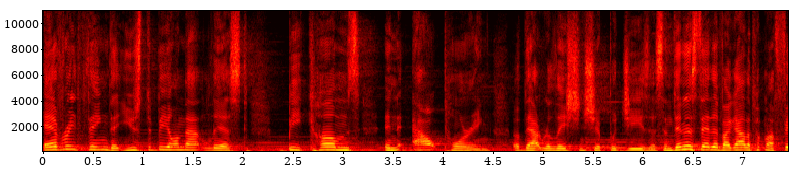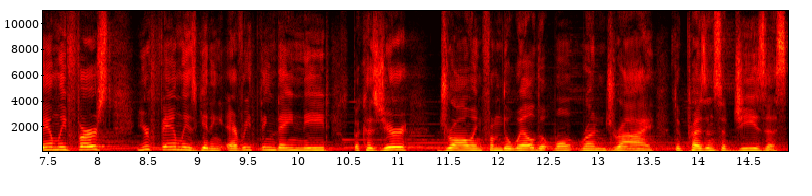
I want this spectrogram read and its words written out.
everything that used to be on that list becomes an outpouring of that relationship with Jesus. And then instead of I got to put my family first, your family is getting everything they need because you're drawing from the well that won't run dry, the presence of Jesus,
